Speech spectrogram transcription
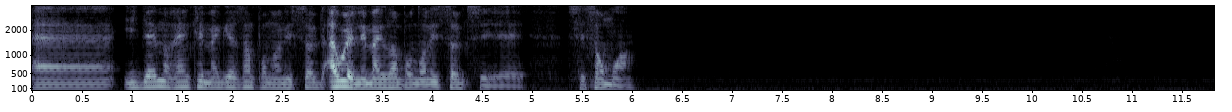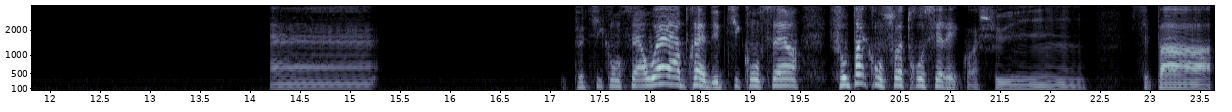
Euh, idem, rien que les magasins pendant les soldes. Ah ouais, les magasins pendant les soldes, c'est c'est sans moi. Euh... Petit concert, ouais, après, des petits concerts. Il faut pas qu'on soit trop serré, quoi. Je suis. C'est pas.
